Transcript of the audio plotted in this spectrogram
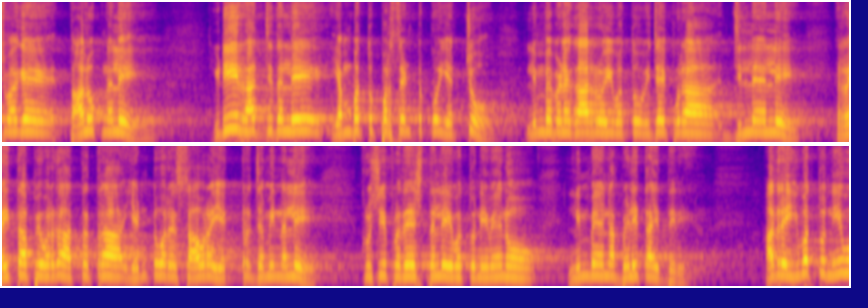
ವಿಶೇಷವಾಗಿ ತಾಲೂಕಿನಲ್ಲಿ ಇಡೀ ರಾಜ್ಯದಲ್ಲಿ ಎಂಬತ್ತು ಪರ್ಸೆಂಟಕ್ಕೂ ಹೆಚ್ಚು ಲಿಂಬೆ ಬೆಳೆಗಾರರು ಇವತ್ತು ವಿಜಯಪುರ ಜಿಲ್ಲೆಯಲ್ಲಿ ರೈತಾಪಿ ವರ್ಗ ಹತ್ತತ್ರ ಎಂಟೂವರೆ ಸಾವಿರ ಹೆಕ್ಟರ್ ಜಮೀನಲ್ಲಿ ಕೃಷಿ ಪ್ರದೇಶದಲ್ಲಿ ಇವತ್ತು ನೀವೇನು ಲಿಂಬೆಯನ್ನು ಬೆಳೀತಾ ಇದ್ದೀರಿ. ಆದರೆ ಇವತ್ತು ನೀವು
